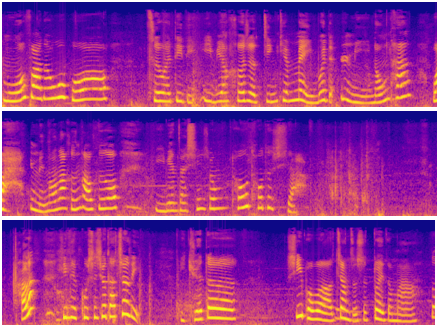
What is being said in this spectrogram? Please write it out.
魔法的巫婆哦。刺猬弟弟一边喝着今天美味的玉米浓汤，哇，玉米浓汤很好喝哦，一边在心中偷偷的想。好了，今天故事就到这里。你觉得西婆婆这样子是对的吗？对。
